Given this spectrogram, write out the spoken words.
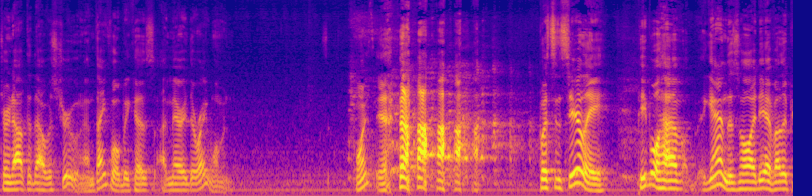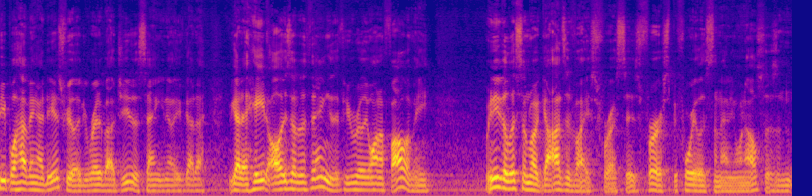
turned out that that was true. And I'm thankful because I married the right woman. Point? Yeah. but sincerely, people have, again, this whole idea of other people having ideas for you, like you read about Jesus saying, you know, you've got to you got to hate all these other things if you really want to follow me. We need to listen to what God's advice for us is first before we listen to anyone else's. And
